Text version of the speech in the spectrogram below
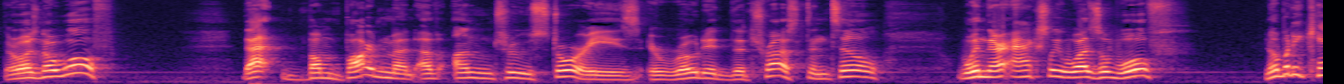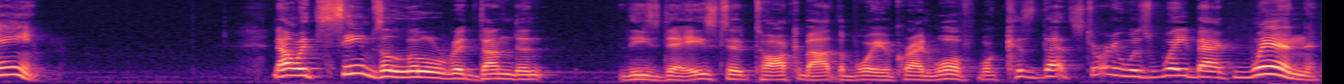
there was no wolf. That bombardment of untrue stories eroded the trust until when there actually was a wolf, nobody came. Now, it seems a little redundant these days to talk about the boy who cried wolf because that story was way back when.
